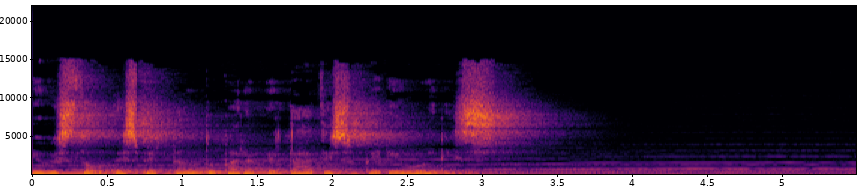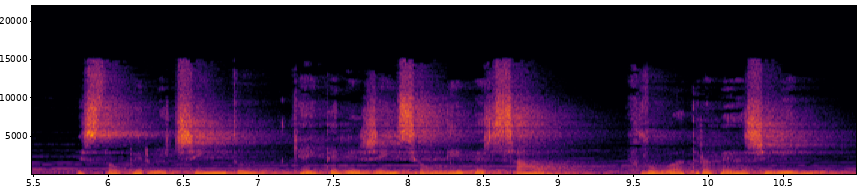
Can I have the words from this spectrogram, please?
Eu estou despertando para verdades superiores. Estou permitindo que a inteligência universal flua através de mim.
